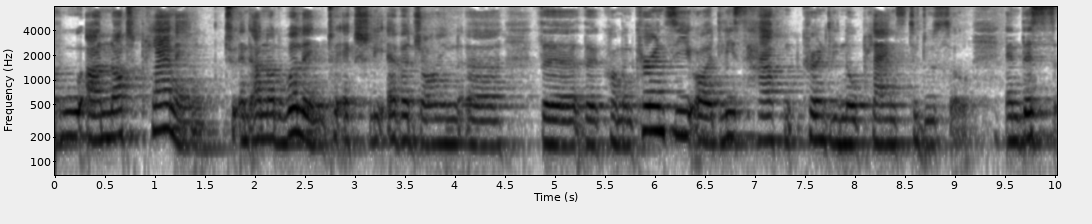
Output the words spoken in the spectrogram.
who are not planning to and are not willing to actually ever join uh, the, the common currency or at least have currently no plans to do so. And this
